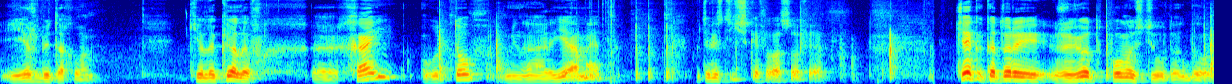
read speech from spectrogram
Еш Битахон. Килекелев э, Хай Гутов Мингарьямет. Материалистическая философия. Человека, который живет полностью, как бы, вот,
